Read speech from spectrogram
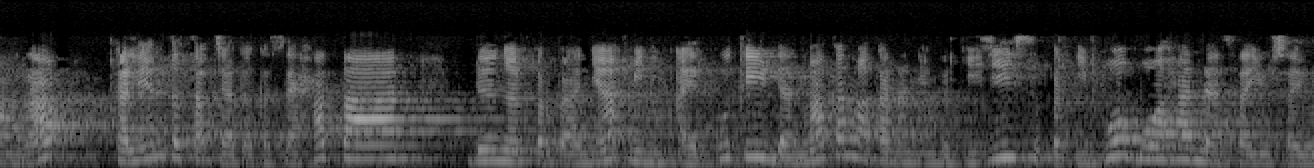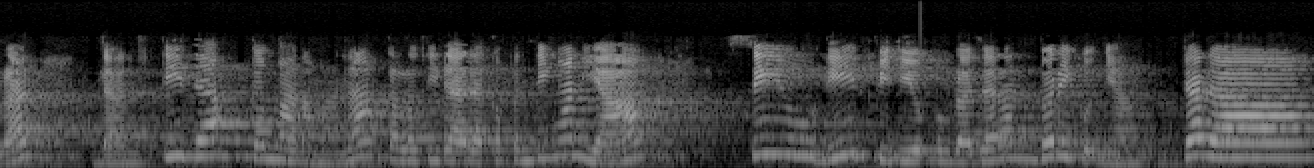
harap kalian tetap jaga kesehatan, dengan perbanyak minum air putih dan makan makanan yang bergizi seperti buah-buahan dan sayur-sayuran dan tidak ke mana-mana kalau tidak ada kepentingan ya. See you di video pembelajaran berikutnya. Dadah!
